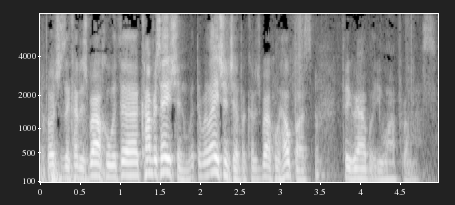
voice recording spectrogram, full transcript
He approaches the Kadosh Baruch Hu with a conversation, with the relationship. A Kadosh Baruch Hu help us figure out what you want from us.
